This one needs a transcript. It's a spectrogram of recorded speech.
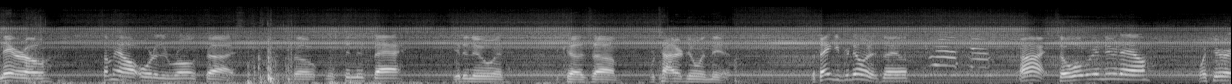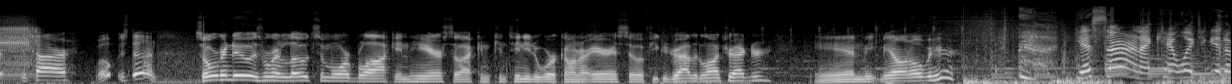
narrow. Somehow I ordered the wrong size. So we'll send this back, get a new one because um, we're tired of doing this. But thank you for doing it, Zayla. You're welcome. All right, so what we're gonna do now, once your the tire, well, it's done. So what we're gonna do is we're gonna load some more block in here so I can continue to work on our area. So if you could drive the lawn tractor and meet me on over here. yes, sir, and I can't wait to get a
